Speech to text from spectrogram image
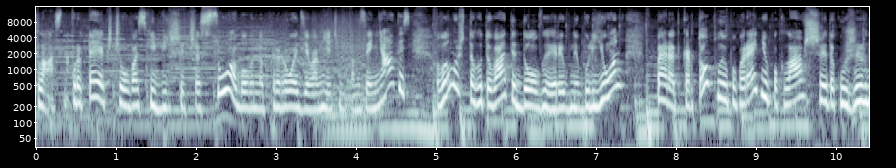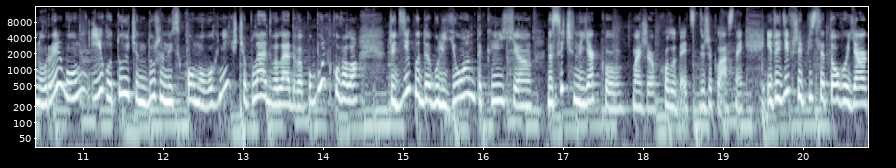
класна. Проте, якщо у вас є більше часу або ви на природі вам є чим там зайнятись, ви можете готувати довгий рибний бульйон перед картоплею, попередньо поклавши таку жирну рибу і готуючи на дуже низькому вогні, щоб ледве-ледве побулькувало. Тоді буде бульйон такий е, насичений, як е, майже холодець, дуже класний. І тоді, вже після того, як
